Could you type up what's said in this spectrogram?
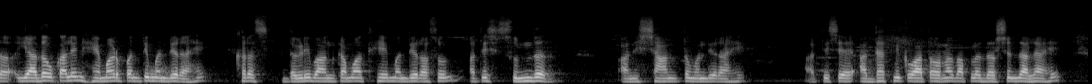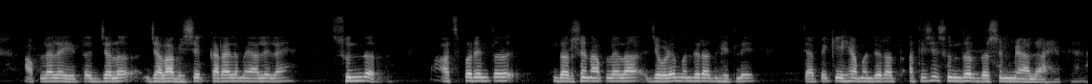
च यादवकालीन हेमाडपंथी मंदिर आहे. खरंच दगडी बांधकामात हे मंदिर असून अतिशय सुंदर आणि शांत मंदिर आहे. अतिशय आध्यात्मिक वातावरणात आपलं दर्शन झालं आहे. आपल्याला इथं जल जलाभिषेक करायला मिळालेला आहे. सुंदर. आजपर्यंत दर्शन आपल्याला जेवढे मंदिरात घेतले त्यापैकी ह्या मंदिरात अतिशय सुंदर दर्शन मिळालं आहे आपल्याला.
